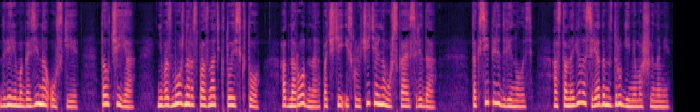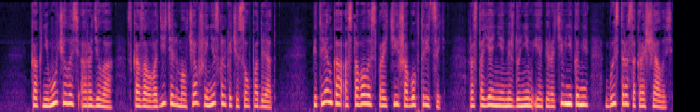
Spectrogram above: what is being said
Двери магазина узкие, толчья, невозможно распознать, кто есть кто. Однородная, почти исключительно мужская среда. Такси передвинулось, остановилось рядом с другими машинами. «Как не мучилась, а родила», — сказал водитель, молчавший несколько часов подряд. Петренко оставалось пройти шагов тридцать. Расстояние между ним и оперативниками быстро сокращалось.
